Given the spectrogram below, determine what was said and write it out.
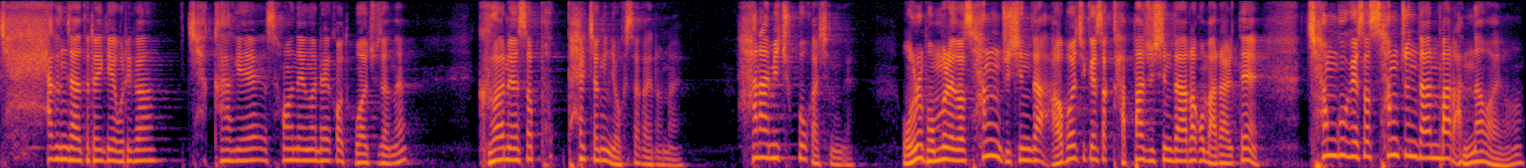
작은 자들에게 우리가 착하게 선행을 하고 도와주잖아요. 그 안에서 폭발적인 역사가 일어나요. 하나님이 축복하시는 거예요. 오늘 본문에도 상 주신다, 아버지께서 갚아주신다라고 말할 때 천국에서 상 준다는 말 안 나와요.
